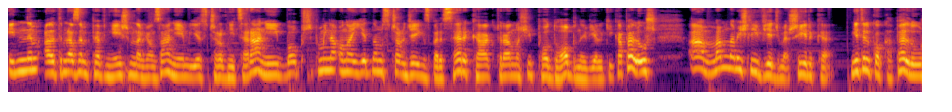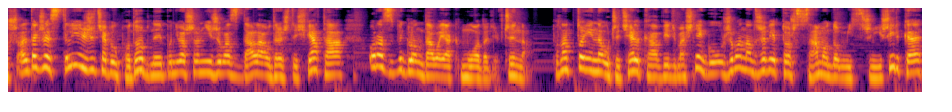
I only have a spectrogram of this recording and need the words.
Innym, ale tym razem pewniejszym nawiązaniem jest czarownica Rani, bo przypomina ona jedną z czarodziejek z Berserka, która nosi podobny wielki kapelusz, a mam na myśli wiedźmę Shirkę. Nie tylko kapelusz, ale także styl jej życia był podobny, ponieważ Rani żyła z dala od reszty świata oraz wyglądała jak młoda dziewczyna. Ponadto jej nauczycielka, Wiedźma Śniegu, żyła na drzewie tożsamo do mistrzyni Shirke,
